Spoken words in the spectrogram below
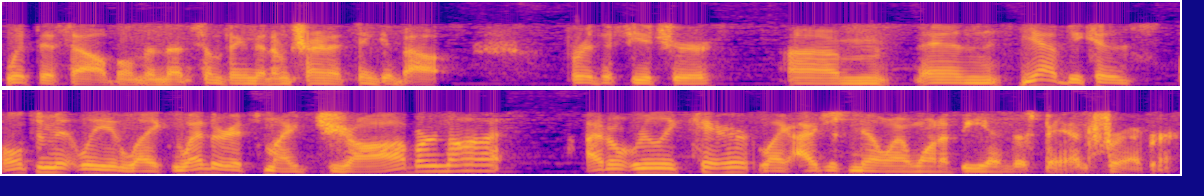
with this album, and that's something that I'm trying to think about for the future. Um, and yeah, because ultimately, like whether it's my job or not, I don't really care. Like I just know I want to be in this band forever.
